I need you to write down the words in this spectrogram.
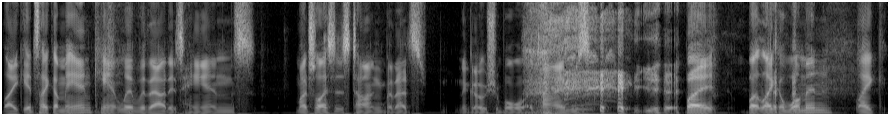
Like it's like a man can't live without his hands, much less his tongue, but that's negotiable at times. yeah. but but like a woman like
